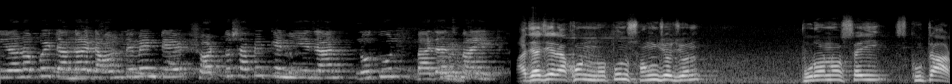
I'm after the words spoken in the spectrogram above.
নিরানব্বই টাকার ডাউন পেমেন্টের শর্ত সাপেক্ষে নিয়ে যান নতুন বাজাজ বাইক। বাজাজের এখন নতুন সংযোজন পুরনো সেই স্কুটার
